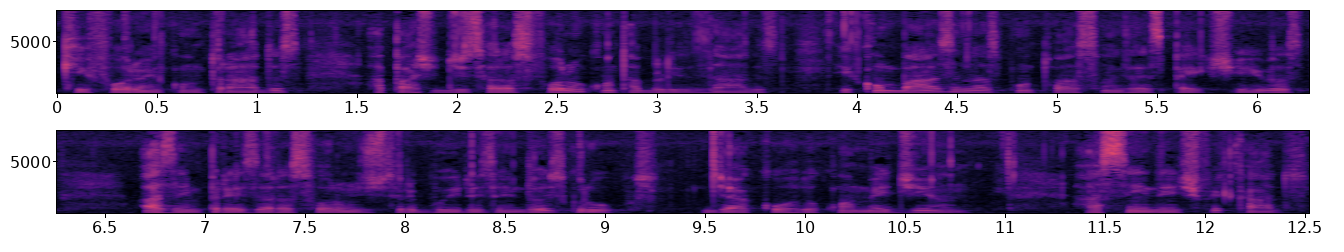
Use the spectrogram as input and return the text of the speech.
que foram encontradas, a partir disso elas foram contabilizadas e com base nas pontuações respectivas, as empresas elas foram distribuídas em dois grupos, de acordo com a mediana, assim identificados.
